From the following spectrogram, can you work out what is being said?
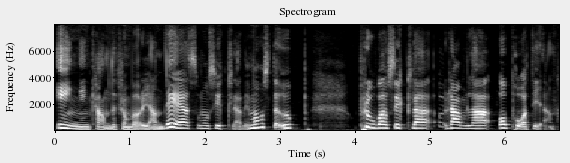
ingen kan det från början. Det är som att cykla. Vi måste upp, prova att cykla, ramla och på det igen.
